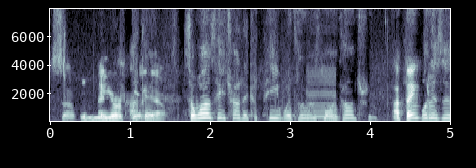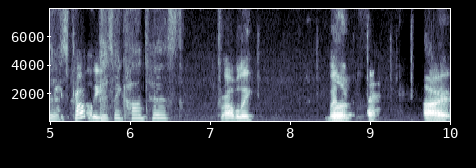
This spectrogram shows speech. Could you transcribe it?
So New York, worked Okay. out. So why is he trying to compete with who's mm. more country? I think What is this? It's probably- a pissing contest. probably. But Look, all right.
